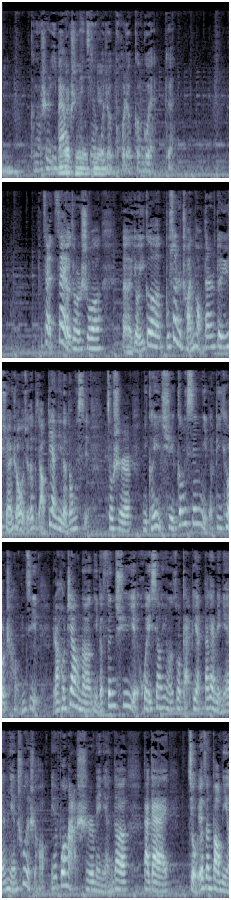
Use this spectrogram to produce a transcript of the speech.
嗯，可能是一百五十美金，或者或者更贵。对，再再有就是说，呃，有一个不算是传统，但是对于选手我觉得比较便利的东西，就是你可以去更新你的 BQ 成绩，然后这样呢，你的分区也会相应的做改变。大概每年年初的时候，因为波马是每年的大概九月份报名。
